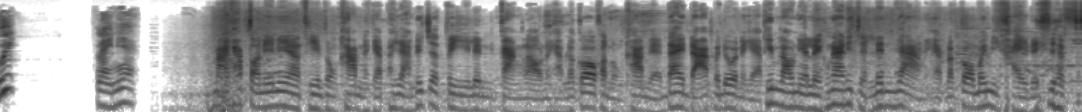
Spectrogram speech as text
เฮ้ย อะไรเนี่ย ครับตอนนี้เนี่ยทีมตรงข้ามนะครับพยายามที่จะตีเลนกลางเรานะครับแล้วก็ฝั่งตรงข้ามเนี่ยได้ดาร์กไปด้วยนะครับทีมเราเนี่ยเลยข้างหน้าที่จะเล่นยากนะครับแล้วก็ไม่มีใครเลยที่จะโซ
